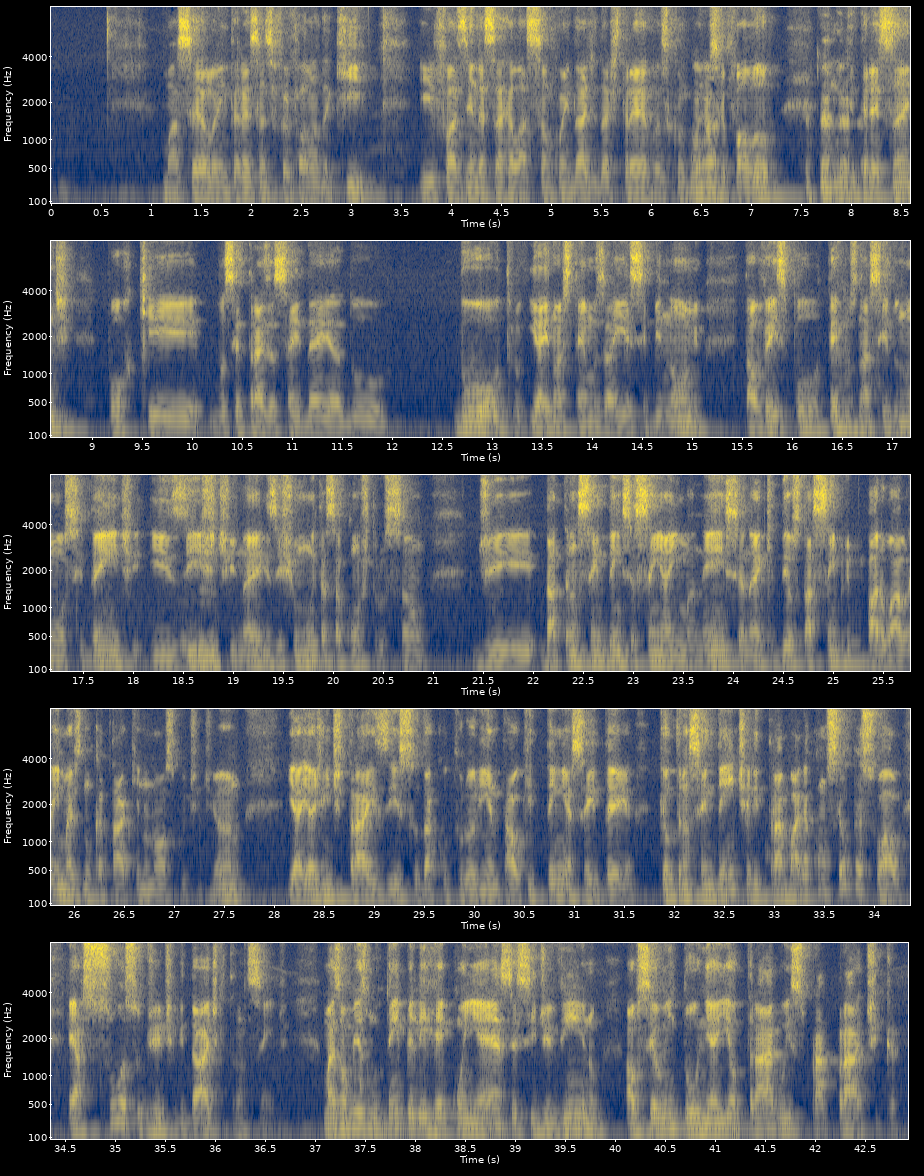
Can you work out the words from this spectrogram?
Marcelo, é interessante você foi falando aqui e fazendo essa relação com a Idade das Trevas, quando uhum. você falou, é muito interessante porque você traz essa ideia do, do outro, e aí nós temos aí esse binômio, talvez por termos nascido no Ocidente, e existe, uhum. né, existe muito essa construção de, da transcendência sem a imanência, né, que Deus está sempre para o além, mas nunca está aqui no nosso cotidiano, e aí a gente traz isso da cultura oriental, que tem essa ideia, que o transcendente, ele trabalha com o seu pessoal, é a sua subjetividade que transcende, mas ao uhum. mesmo tempo ele reconhece esse divino ao seu entorno, e aí eu trago isso para a prática,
